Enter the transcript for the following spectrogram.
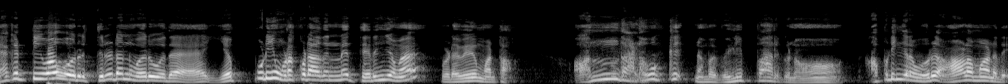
நெகட்டிவாக ஒரு திருடன் வருவதை எப்படியும் விடக்கூடாதுன்னு தெரிஞ்சவன் விடவே மாட்டான். அந்த அளவுக்கு நம்ம விழிப்பா இருக்கணும். அப்படிங்கிற ஒரு ஆழமானது.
